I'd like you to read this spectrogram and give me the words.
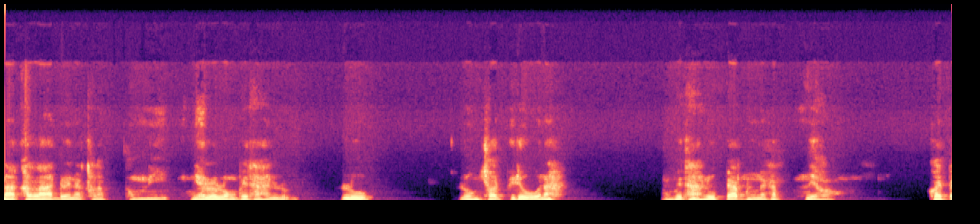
นาคราชด้วยนะครับ ตรงนี้ เดี๋ยวเราลงไปถ่ายรูป ลงช็อตวิดีโอนะลงไปถ่ายรูปแป๊บหนึ่งนะครับ เดี๋ยวค่อยไป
